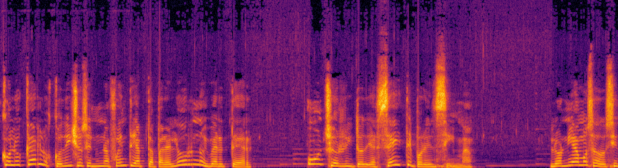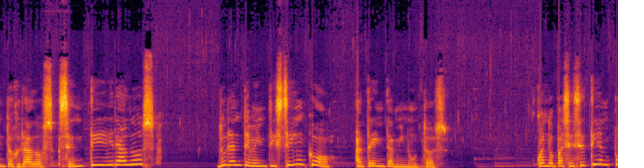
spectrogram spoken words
Colocar los codillos en una fuente apta para el horno y verter un chorrito de aceite por encima. Lo horneamos a 200 grados centígrados durante 25 a 30 minutos. Cuando pase ese tiempo,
